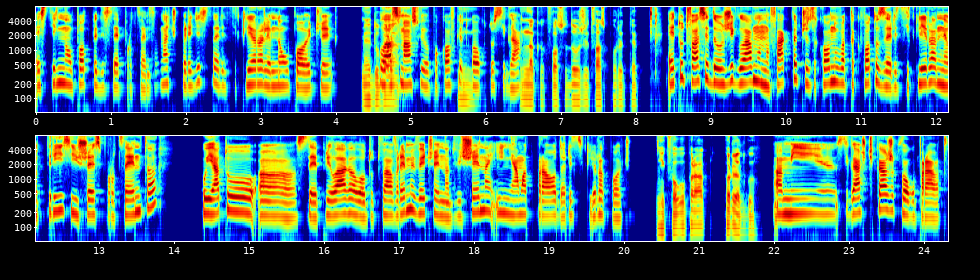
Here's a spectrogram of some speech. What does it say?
е стигнал под 50%. Значи преди са рециклирали много повече Е, добре. пластмасови опаковки, отколкото сега. На какво се дължи това според теб? Ето това се дължи главно на факта, че законовата квота за рециклиране от 36%, която а, се е прилагала до това време, вече е надвишена и нямат право да рециклират повече. И какво го правят? Пърлят го. Ами сега ще кажа какво го правят.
